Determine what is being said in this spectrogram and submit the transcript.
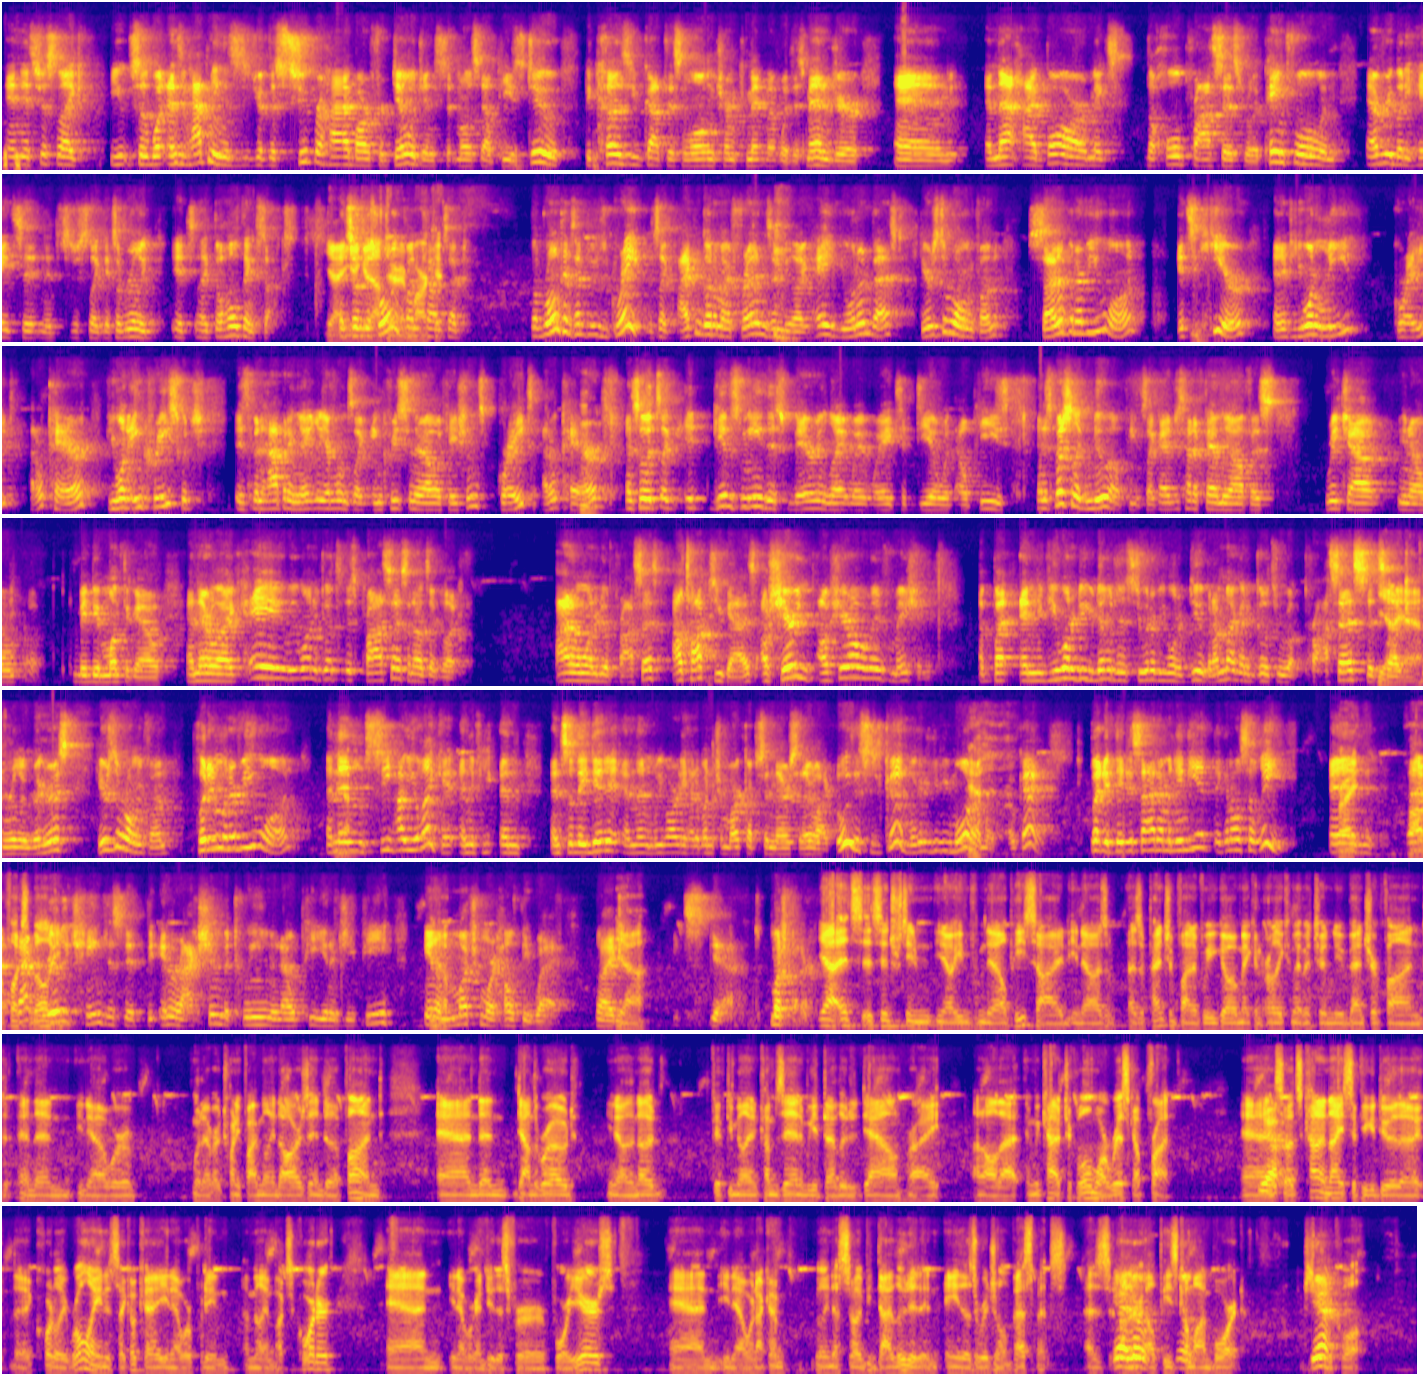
and it's just like you so what ends up happening is you have this super high bar for diligence that most lps do because you've got this long-term commitment with this manager and and that high bar makes the whole process really painful and everybody hates it and it's just like it's a really it's like the whole thing sucks yeah and so this rolling fund concept the rolling concept is great it's like i can go to my friends and be like hey you want to invest here's the rolling fund sign up whenever you want it's mm. here and if you want to leave great. I don't care. If you want to increase, which has been happening lately, everyone's like increasing their allocations. Great. I don't care. Mm. And so it's like, it gives me this very lightweight way to deal with LPs and especially like new LPs. Like I just had a family office reach out, you know, maybe a month ago, and they're like, hey, we want to go through this process. And I was like, look, I don't want to do a process. I'll talk to you guys. I'll share you, I'll share all the information but and if you want to do your diligence, do whatever you want to do. But I'm not going to go through a process that's yeah, like yeah. really rigorous. Here's the rolling fund. Put in whatever you want, and yeah. then see how you like it. And if you and and so they did it, and then we've already had a bunch of markups in there. So they're like, "Oh, this is good. We're going to give you more." I'm like, "Okay." But if they decide I'm an idiot, they can also leave. And right. That, that really changes the, the interaction between an LP and a GP in a much more healthy way. Like, yeah it's yeah, much better. Yeah, it's it's interesting. You know, even from the LP side, you know, as a as a pension fund, if we go make an early commitment to a new venture fund, and then you know we're whatever twenty five million dollars into the fund, and then down the road, you know, another fifty million comes in, and we get diluted down, right, on all that, and we kind of took a little more risk up front. And yeah. so it's kind of nice if you could do the the quarterly rolling. It's like okay, you know, we're putting a million bucks a quarter, and you know, we're going to do this for four years and you know we're not going to really necessarily be diluted in any of those original investments as yeah, other no, LPs come on board. Which yeah, cool.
